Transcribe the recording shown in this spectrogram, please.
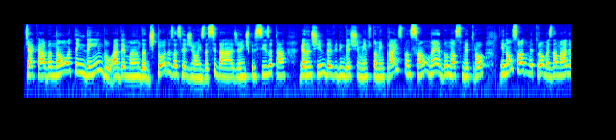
que acaba não atendendo a demanda de todas as regiões da cidade. A gente precisa estar tá garantindo devido investimento também para a expansão né, do nosso metrô, e não só do metrô, mas da malha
